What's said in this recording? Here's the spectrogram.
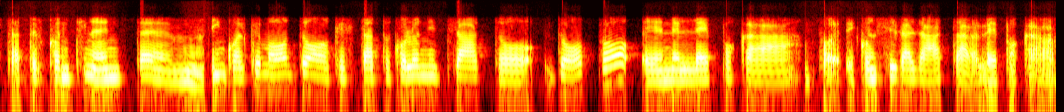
stato il continente mm, in qualche modo che è stato colonizzato dopo e nell'epoca è considerata l'epoca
